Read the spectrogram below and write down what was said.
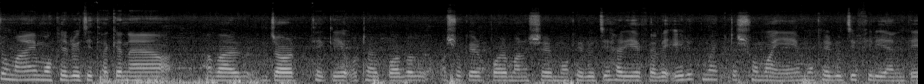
সময় মুখের রুচি থাকে না, আবার জ্বর থেকে ওঠার পর বা অসুখের পর মানুষের মুখের রুচি হারিয়ে ফেলে। এরকম একটা সময়ে মুখের রুচি ফিরিয়ে আনতে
